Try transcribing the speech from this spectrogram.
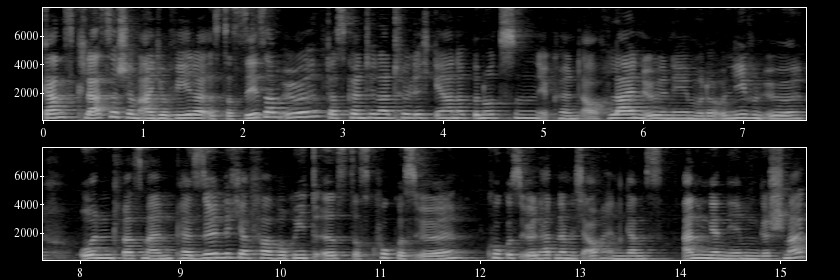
Ganz klassisch im Ayurveda ist das Sesamöl. Das könnt ihr natürlich gerne benutzen. Ihr könnt auch Leinöl nehmen oder Olivenöl. Und was mein persönlicher Favorit ist, das Kokosöl. Kokosöl hat nämlich auch einen ganz angenehmen Geschmack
